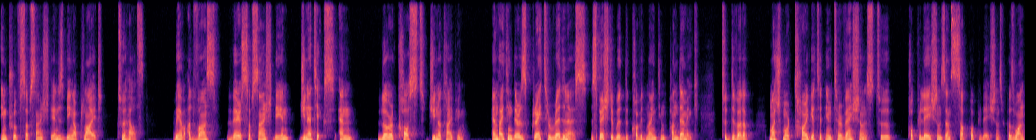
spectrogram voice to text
improved substantially and is being applied to health. We have advanced very substantially in genetics and lower cost genotyping and I think there's greater readiness, especially with the COVID 19 pandemic, to develop much more targeted interventions to populations and subpopulations because one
